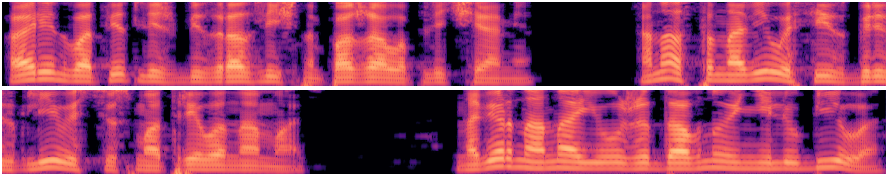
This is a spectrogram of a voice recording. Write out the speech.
Арин в ответ лишь безразлично пожала плечами. Она остановилась и с брезгливостью смотрела на мать. Наверное, она ее уже давно и не любила.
